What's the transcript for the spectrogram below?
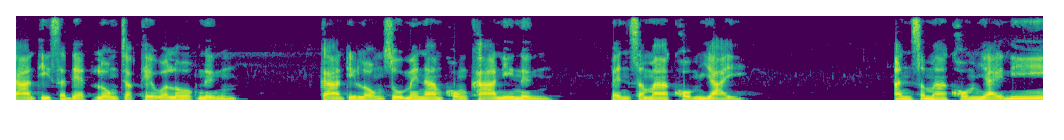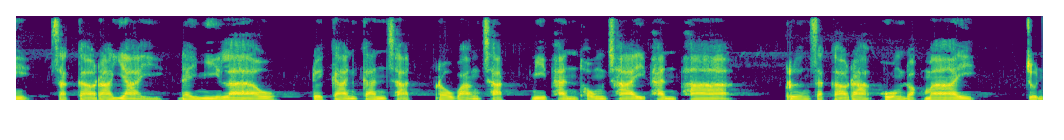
การที่เสด็จลงจากเทวโลกหนึ่ง การที่ลงสู่แม่น้ำคงคานี้หนึ่ง เป็นสมาคมใหญ่ อันสมาคมใหญ่นี้สักการะใหญ่ได้มีแล้ว ด้วยการกั้นฉัดระหว่างฉัด มีแผ่นธงชัย แผ่นผ้า เครื่องสักการะพวงดอกไม้ จุน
